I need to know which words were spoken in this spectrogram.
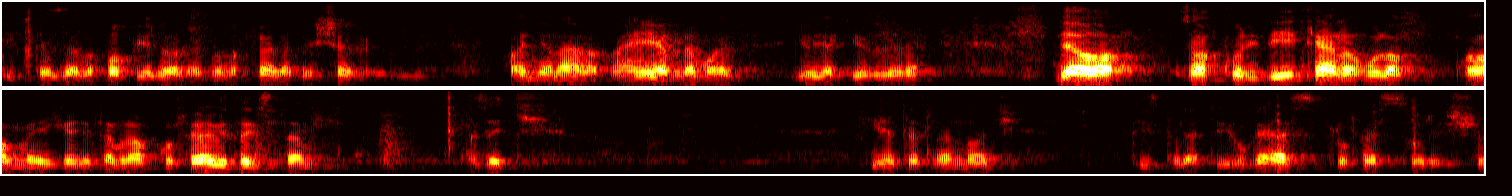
itt ezzel a papírral, ezzel a fellebéssel annyian állnak a helyemre, majd jöjjek jövőre. De az akkori dékán, ahol a, amelyik egyetemre akkor felvételiztem, az egy hihetetlen nagy tiszteletű jogász, professzor, és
